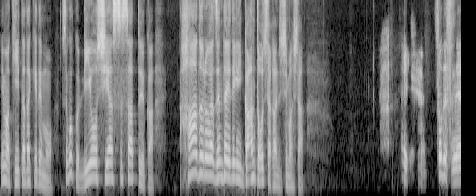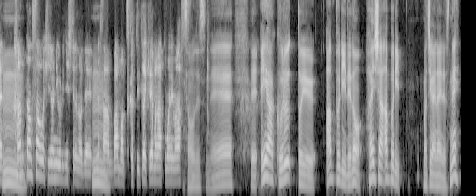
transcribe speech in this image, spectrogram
今聞いただけでもすごく利用しやすさというかハードルが全体的にガンと落ちた感じしました。そうですね、うん簡単さを非常に売りにしているので、うん皆さんバンバン使っていただければなと思います。そうですね。えエアクルというアプリでの配車アプリ。間違いないですね。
